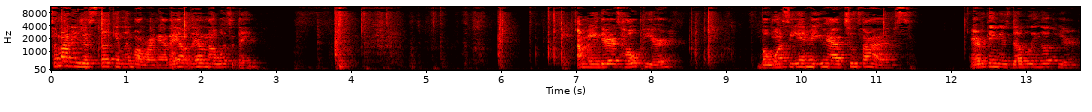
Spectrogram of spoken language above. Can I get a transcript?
Somebody's just stuck in limbo right now. They don't, they don't know what to think. I mean, there's hope here. But once again, here you have two fives. Everything is doubling up here.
